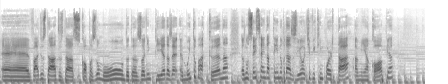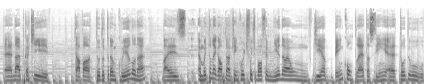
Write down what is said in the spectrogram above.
é, vários dados das Copas do Mundo, das Olimpíadas, é, é, muito bacana. Eu não sei se ainda tem no Brasil, eu tive que importar a minha cópia, é, na época que tava tudo tranquilo, né? Mas é muito legal para quem curte futebol feminino, é um guia bem completo assim, é todo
